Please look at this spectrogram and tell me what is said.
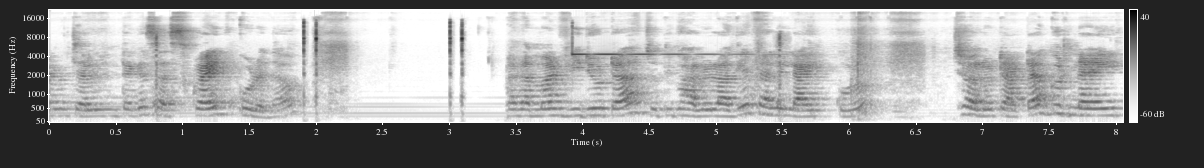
আমার চ্যানেলটাকে সাবস্ক্রাইব করে দাও। আর আমার ভিডিওটা যদি ভালো লাগে, তাহলে লাইক করো। চলো, টাটা গুড নাইট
